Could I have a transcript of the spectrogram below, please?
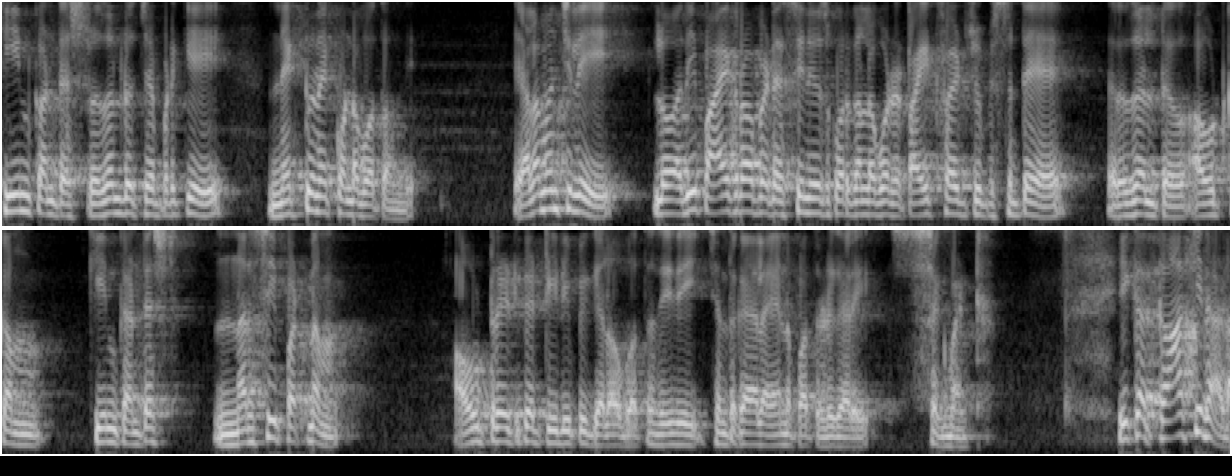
కీన్ కంటెస్ట్ రిజల్ట్ వచ్చేప్పటికీ నెక్ టు నెక్ ఉండబోతోంది. యలమంచిలిలో అది పాయకరావుపేట ఎస్సీ నియోజకవర్గంలో కూడా టైట్ ఫైట్ చూపిస్తుంటే result outcome keen contest. Narsipatnam out రేట్గా టీడీపీ గెలవబోతుంది. ఇది చింతకాయల అయ్యన్న పాత్రుడి గారి సెగ్మెంట్. ఇక కాకినాడ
